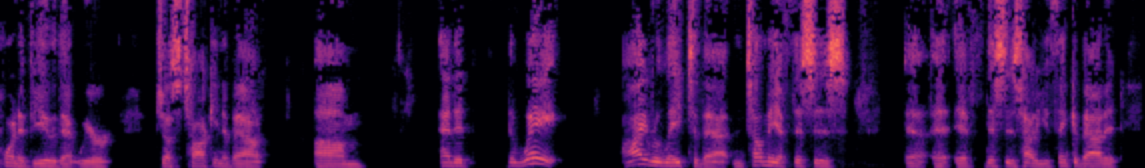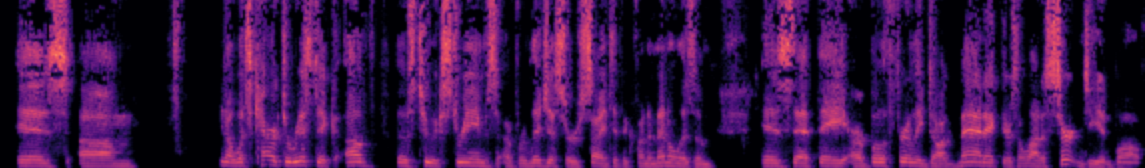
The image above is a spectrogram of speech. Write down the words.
point of view that we're just talking about. Um, and it, the way I relate to that, and tell me if this is, uh, if this is how you think about it, is, um, you know, what's characteristic of those two extremes of religious or scientific fundamentalism is that they are both fairly dogmatic. There's a lot of certainty involved.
